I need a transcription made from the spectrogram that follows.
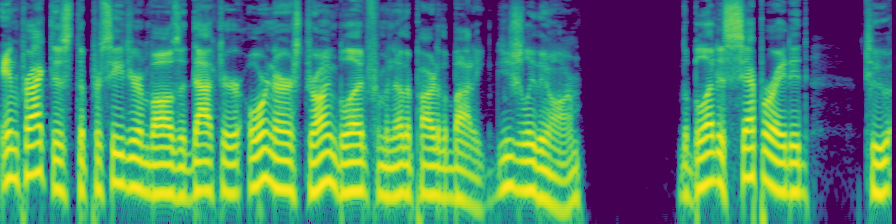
In practice, the procedure involves a doctor or nurse drawing blood from another part of the body, usually the arm. The blood is separated to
